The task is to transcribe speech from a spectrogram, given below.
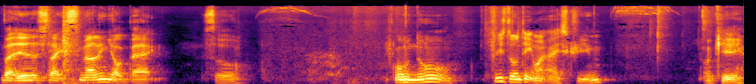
but it's like smelling your bag, so. Oh no! Please don't take my ice cream. Okay.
